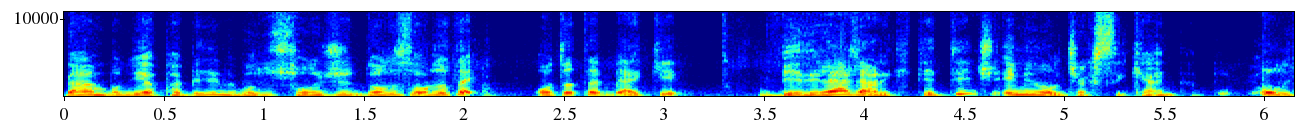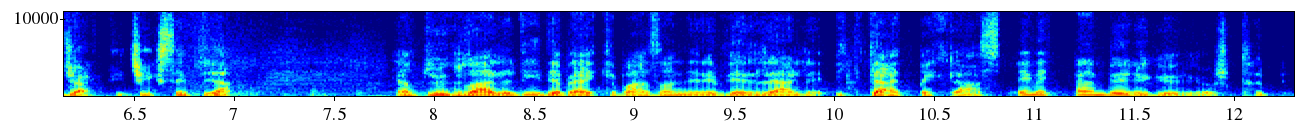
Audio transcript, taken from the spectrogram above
ben bunu yapabilir miyim? Bunun sonucu dolayısıyla orada da orada da belki verilerle hareket ettiğin için emin olacaksın kendin. Olacak diyeceksin falan. Yani duygularla değil de belki bazen verilerle ikna etmek lazım. Evet ben böyle görüyorum tabii.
